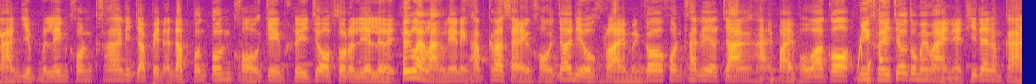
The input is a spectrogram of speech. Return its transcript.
การหยิบมาเล่นค่อนข้างที่จะเป็นอันดับต้นๆของเกม Creature of Sonaria เลยซึ่งหลังๆเนี่ยนะครับกระแสของเจ้า Dio Cry มันก็ค่อนข้างที่จะจางหายไป เพราะว่าก็มี Creature ตัวใหม่ๆเนี่ยที่ได้ทำการ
